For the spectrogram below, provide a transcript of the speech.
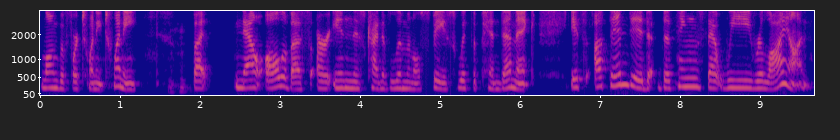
long before 2020, mm-hmm. but now all of us are in this kind of liminal space with the pandemic. It's upended the things that we rely on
